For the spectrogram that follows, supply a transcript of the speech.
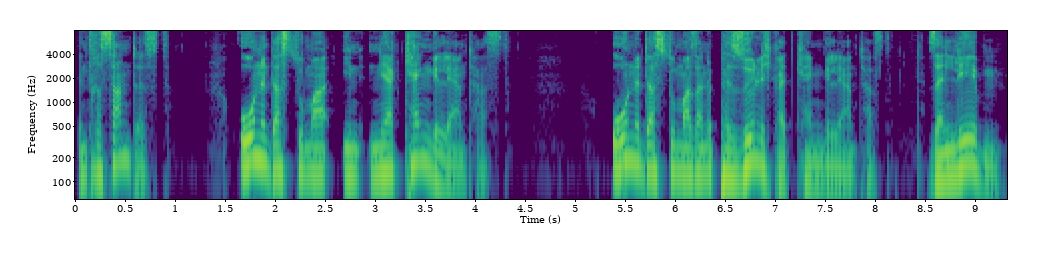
interessant ist? Ohne dass du mal ihn näher kennengelernt hast. Ohne dass du mal seine Persönlichkeit kennengelernt hast. Sein Leben,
